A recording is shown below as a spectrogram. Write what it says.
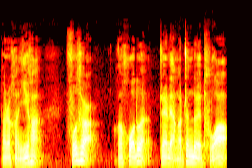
但是很遗憾，福特和霍顿这两个针对土澳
